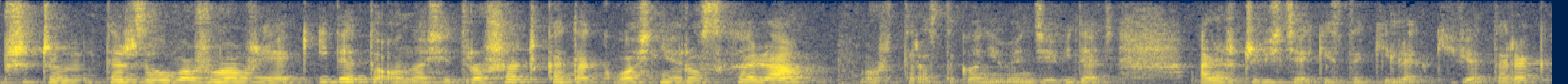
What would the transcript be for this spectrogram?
przy czym też zauważyłam, że jak idę, to ona się troszeczkę tak właśnie rozchyla. Może teraz tego nie będzie widać, ale rzeczywiście jak jest taki lekki wiaterek,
